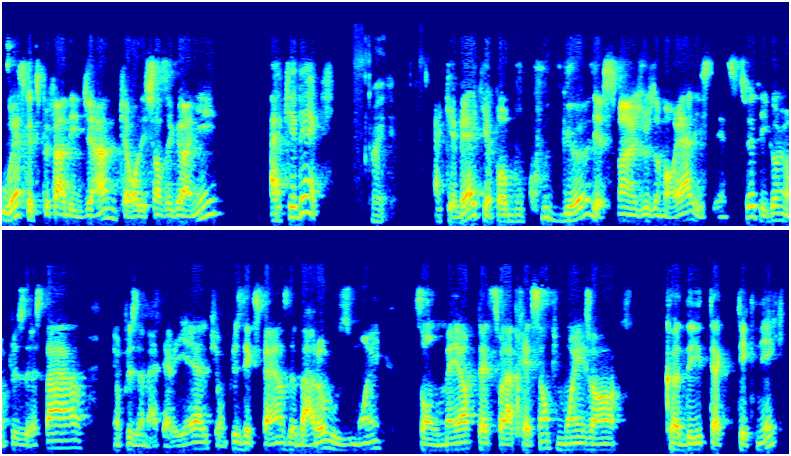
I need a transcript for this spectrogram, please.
où est-ce que tu peux faire des jams puis avoir des chances de gagner? À Québec. Oui. À Québec, il n'y a pas beaucoup de gars. Il y a souvent un jeu de Montréal et ainsi de suite. Les gars, ils ont plus de stars, ils ont plus de matériel, puis ils ont plus d'expérience de battle, ou du moins, sont meilleurs peut-être sur la pression, puis moins genre codés technique.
